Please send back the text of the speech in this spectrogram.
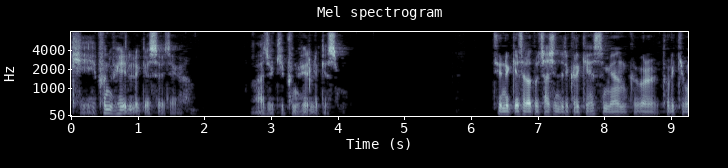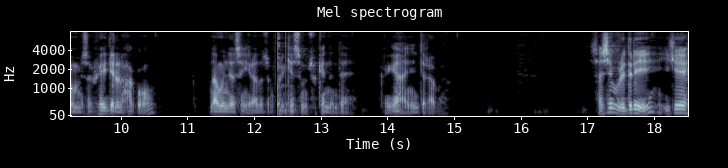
깊은 회의를 느꼈어요, 제가. 아주 깊은 회의를 느꼈습니다. 뒤늦게서라도 자신들이 그렇게 했으면 그걸 돌이켜보면서 회개를 하고 남은 여성이라도 좀 그렇게 했으면 좋겠는데 그게 아니더라고요. 사실 우리들이 이게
